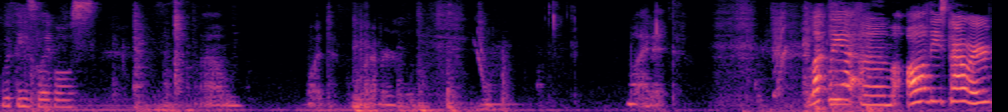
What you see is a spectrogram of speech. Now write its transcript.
with these labels um, what whatever. We'll edit. Luckily, um, all these power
